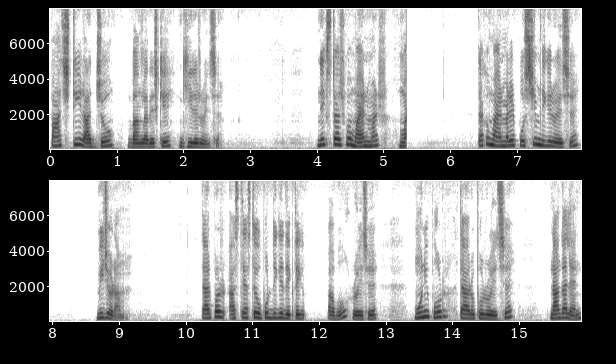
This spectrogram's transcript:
পাঁচটি রাজ্য বাংলাদেশকে ঘিরে রয়েছে। নেক্সট আসব মায়ানমার। দেখো মায়ানমারের পশ্চিম দিকে রয়েছে মিজোরাম। তারপর আস্তে আস্তে ওপর দিকে দেখতে পাবো রয়েছে মণিপুর, তার উপর রয়েছে নাগাল্যান্ড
